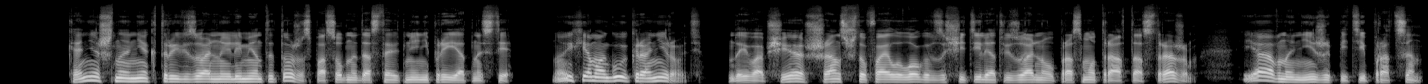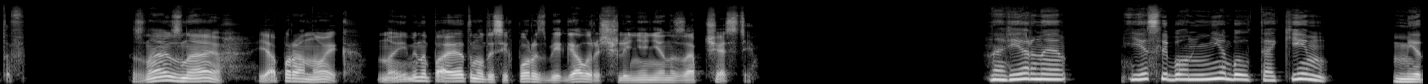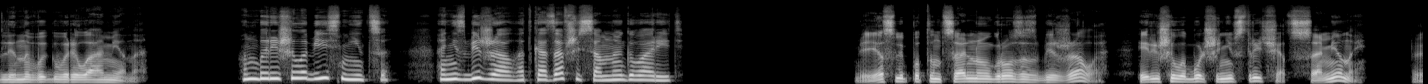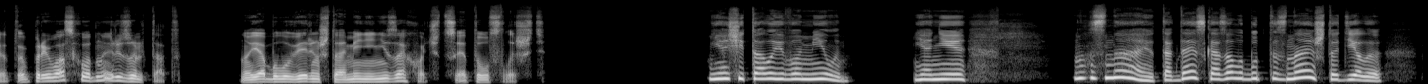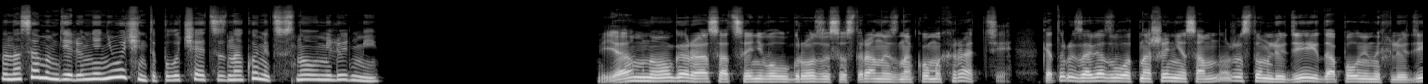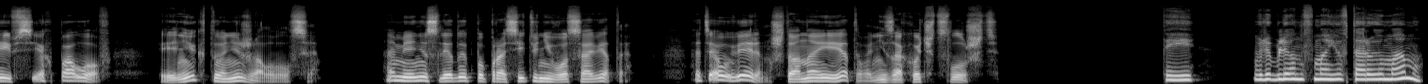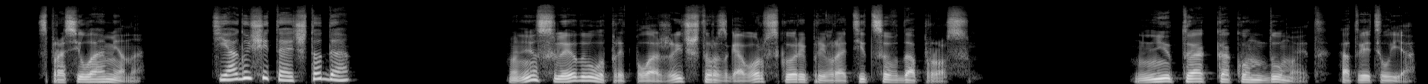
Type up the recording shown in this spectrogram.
Конечно, некоторые визуальные элементы тоже способны доставить мне неприятности, но их я могу экранировать. Да и вообще, шанс, что файлы логов защитили от визуального просмотра автостражем, явно ниже 5%. Знаю, знаю, я параноик, но именно поэтому до сих пор избегал расчленения на запчасти. «Наверное, если бы он не был таким...» — медленно выговорила Амена. «Он бы решил объясниться, а не сбежал, отказавшись со мной говорить. Если потенциальная угроза сбежала и решила больше не встречаться с Аменой, это превосходный результат. Но я был уверен, что Амене не захочется это услышать. Я считала его милым. Я не... Ну, знаю, тогда я сказала, будто знаю, что делаю, но на самом деле у меня не очень-то получается знакомиться с новыми людьми. Я много раз оценивал угрозы со стороны знакомых Ратти, который завязывал отношения со множеством людей и дополненных людей всех полов, и никто не жаловался. А Мене следует попросить у него совета. Хотя уверен, что она и этого не захочет слушать. «Ты влюблён в мою вторую маму?» — спросила Амена. «Тьяго считает, что да». Мне следовало предположить, что разговор вскоре превратится в допрос. «Не так, как он думает», — ответил я.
